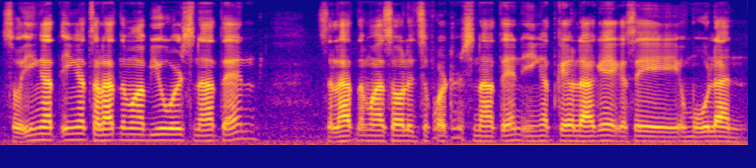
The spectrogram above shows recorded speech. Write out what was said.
So, ingat-ingat sa lahat ng mga viewers natin sa lahat ng mga solid supporters natin, ingat kayo lagi kasi umuulan.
